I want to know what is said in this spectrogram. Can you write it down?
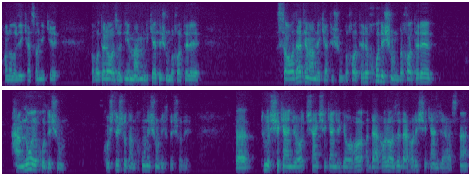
خانواده کسانی که به خاطر آزادی مملکتشون به خاطر سعادت مملکتشون به خاطر خودشون به خاطر هم نوع خودشون کشته شدن خونشون ریخته شده. و تو شکنجه ها شک شکنجه ها در حال حاضر در حال شکنجه هستن.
